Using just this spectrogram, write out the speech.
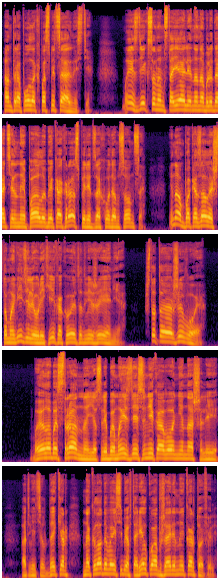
антрополог по специальности. «Мы с Диксоном стояли на наблюдательной палубе как раз перед заходом солнца и нам показалось, что мы видели у реки какое-то движение, что-то живое. Было бы странно, если бы мы здесь никого не нашли, ответил Деккер, накладывая себе в тарелку обжаренный картофель.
